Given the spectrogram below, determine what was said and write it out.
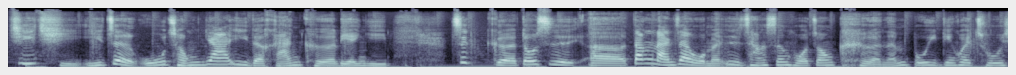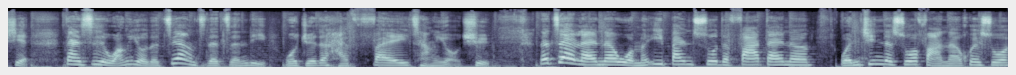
激起一阵无从压抑的寒咳涟漪。这个都是呃，当然在我们日常生活中可能不一定会出现，但是网友的这样子的整理，我觉得还非常有趣。那再来呢，我们一般说的发呆呢，文青的说法呢，会说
